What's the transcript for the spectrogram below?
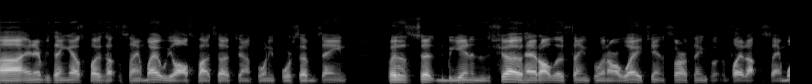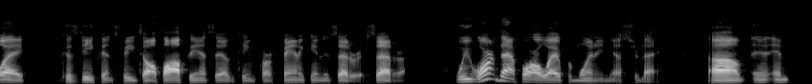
uh, and everything else plays out the same way, we lost by a touchdown, 24-17. But as I said at the beginning of the show, had all those things went our way, chances are things wouldn't have played out the same way because defense feeds off offense, the other team starts panicking, et cetera, et cetera. We weren't that far away from winning yesterday. Um, and, and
